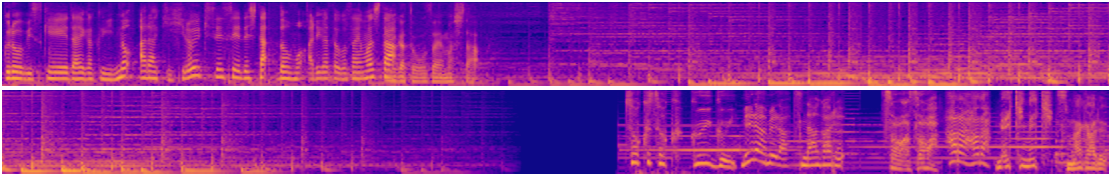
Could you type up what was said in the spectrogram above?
グロービス経営大学院の荒木博之先生でした。どうもありがとうございました。ありがとうございました。続々ぐいぐいメラメラつながる。ゾワゾワハラハラメキメキ。つながる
